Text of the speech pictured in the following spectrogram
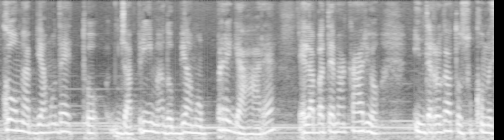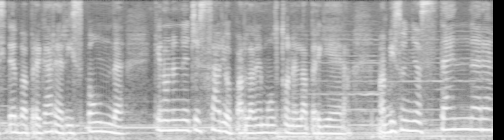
Come abbiamo detto già prima, dobbiamo pregare e l'abate Macario, interrogato su come si debba pregare, risponde che non è necessario parlare molto nella preghiera, ma bisogna stendere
